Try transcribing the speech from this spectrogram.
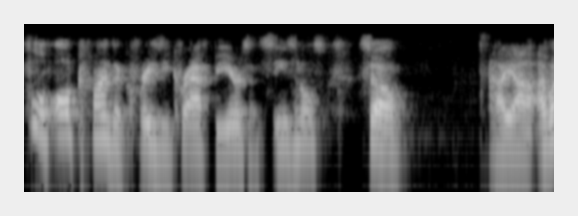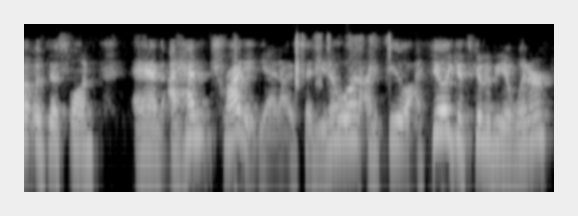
full of all kinds of crazy craft beers and seasonals. So I uh, I went with this one, and I hadn't tried it yet. I said, you know what? I feel I feel like it's going to be a winner.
